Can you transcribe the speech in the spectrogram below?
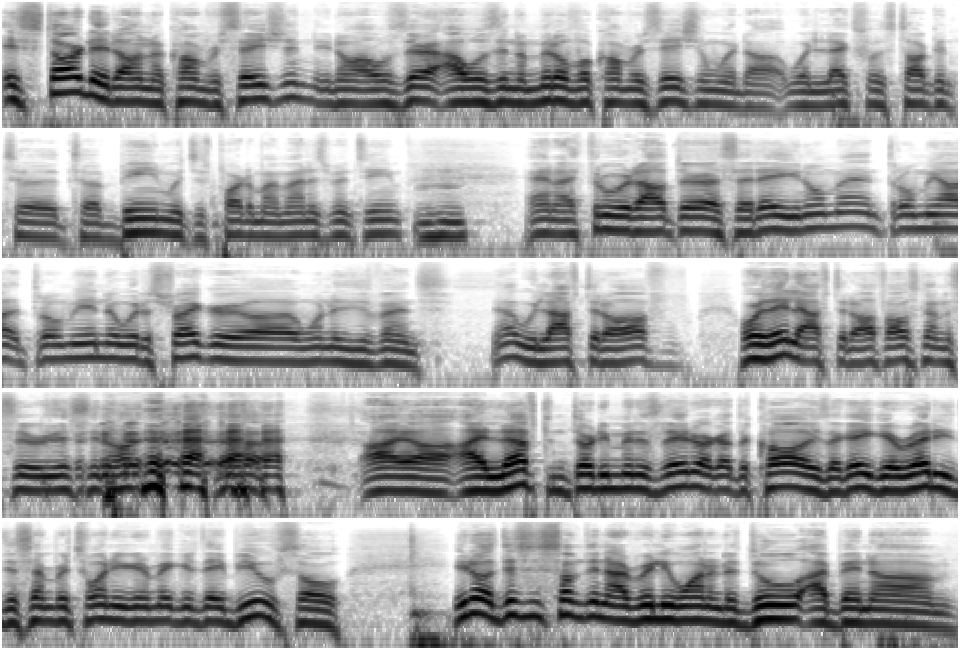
it started on a conversation. You know, I was there. I was in the middle of a conversation when uh, when Lex was talking to to Bean, which is part of my management team, Mm-hmm. and I threw it out there. I said, "Hey, you know, man, throw me out, throw me in there with a striker uh, one of these events." Yeah, we laughed it off. Or they laughed it off. I was kind of serious, you know. I uh, I left, and 30 minutes later, I got the call. He's like, "Hey, get ready, December 20, you're gonna make your debut." So, you know, this is something I really wanted to do. I've been, um,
